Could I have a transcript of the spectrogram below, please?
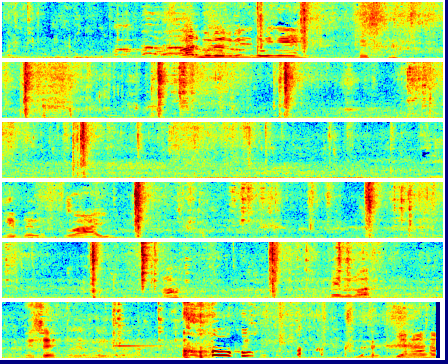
อ๋อบุญเลยไม่ตัวยังไงขี่เก็บเลยไหวอ๋อเป็นบุญวะไม่ใช่อย่าหา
